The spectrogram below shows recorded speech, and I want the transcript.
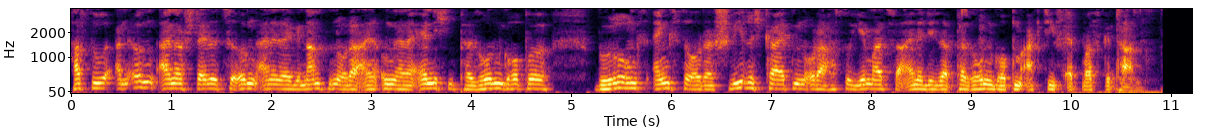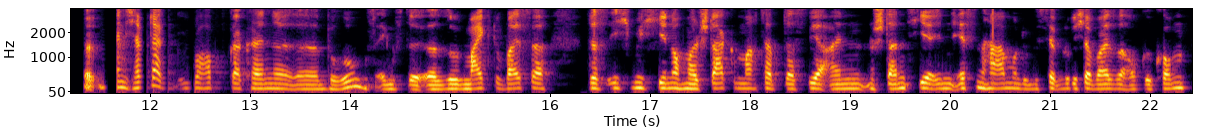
Hast du an irgendeiner Stelle zu irgendeiner der genannten oder einer, irgendeiner ähnlichen Personengruppe Berührungsängste oder Schwierigkeiten oder hast du jemals für eine dieser Personengruppen aktiv etwas getan? Äh, Nein, ich habe da überhaupt gar keine äh, Berührungsängste. Also Mike, du weißt ja, dass ich mich hier nochmal stark gemacht habe, dass wir einen Stand hier in Essen haben und du bist ja glücklicherweise auch gekommen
